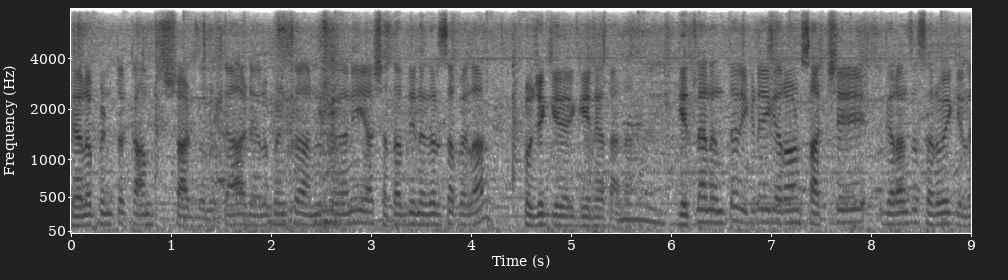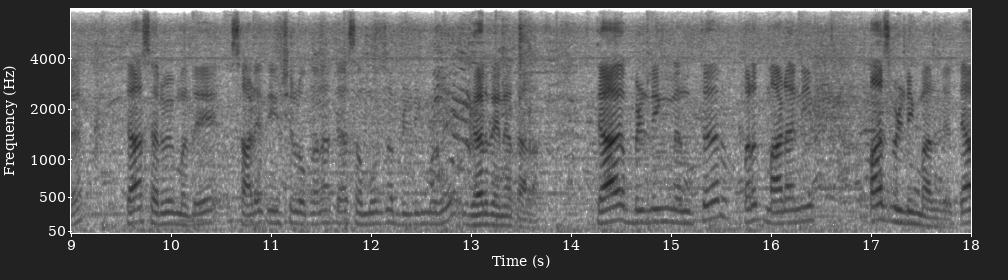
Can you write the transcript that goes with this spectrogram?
डेव्हलपमेंटचं काम स्टार्ट झालं. त्या डेव्हलपमेंटच्या अनुषंगाने या शताब्दी नगरचा पहिला प्रोजेक्ट घे घेण्यात आला. घेतल्यानंतर इकडे एक अराउंड सातशे घरांचा सर्वे केलं. त्या सर्वेमध्ये साडेतीनशे लोकांना त्या समोरच्या बिल्डिंगमध्ये घर देण्यात आला. त्या बिल्डिंगनंतर परत माडानी पाच बिल्डिंग बांधले. त्या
